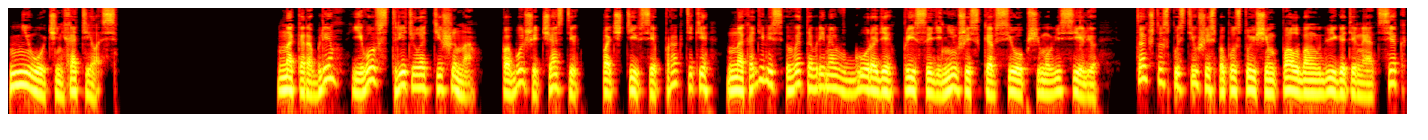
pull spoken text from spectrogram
не очень хотелось. На корабле его встретила тишина. По большей части почти все практики находились в это время в городе, присоединившись ко всеобщему веселью. Так что спустившись по пустующим палубам в двигательный отсек,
